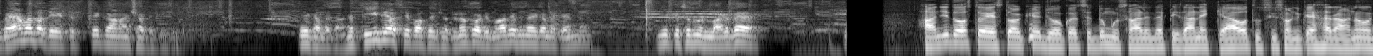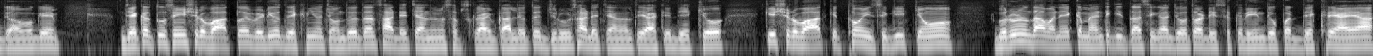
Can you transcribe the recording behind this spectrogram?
ਵਹਿਮਾਂ ਦਾ ਡੇਟ ਤੇ ਗਾਣਾ ਛੱਡ ਕੇ। ਇਹ ਗੱਲ ਕਰਾਂਗੇ। 30 ਦੇ ਆਸੇ ਪਾਸੇ ਛੱਡਣਾ, ਤੁਹਾਡੇ ਬਾਅਦ ਮੈਂ ਇਹ ਗੱਲ ਕਹਿਣਾ ਜੇ ਕਿਸੇ ਨੂੰ ਲੱਗਦਾ ਹੈ। ਹਾਂਜੀ ਦੋਸਤੋ, ਇਸ ਤੋਂ ਅੱਗੇ ਜੋ ਕੁਝ ਸਿੱਧੂ ਮੂਸੇਵਾਲੇ ਦੇ ਪਿਤਾ ਨੇ ਕਿਹਾ, ਉਹ ਤੁਸੀਂ ਸੁਣ ਕੇ ਹੈਰਾਨ ਹੋ ਜਾਵੋਗੇ। ਜੇਕਰ ਤੁਸੀਂ ਸ਼ੁਰੂਆਤ ਤੋਂ ਇਹ ਵੀਡੀਓ ਦੇਖਣੀਆਂ ਚਾਹੁੰਦੇ ਹੋ, ਤਾਂ ਸਾਡੇ ਚੈਨਲ ਨੂੰ ਸਬਸਕ੍ਰਾਈਬ ਕਰ ਲਿਓ ਤੇ ਜਰੂਰ ਸਾਡੇ ਚੈਨਲ ਤੇ ਆ ਕੇ ਦੇਖਿਓ ਕਿ ਸ਼ੁਰੂਆਤ ਕਿੱਥੋਂ ਹੋਈ ਸੀਗੀ, ਕਿਉਂ ਗੁਰੂ ਰੰਧਾਵਾ ਨੇ ਕਮੈਂਟ ਕੀਤਾ ਸੀਗਾ, ਜੋ ਤੁਹਾਡੀ ਸਕਰੀਨ ਦੇ ਉੱਪਰ ਦਿਖ ਰਿਹਾ ਆ।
